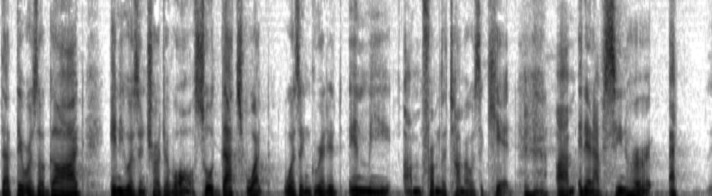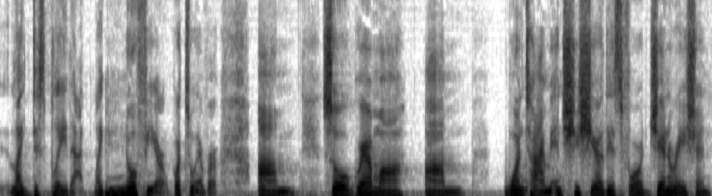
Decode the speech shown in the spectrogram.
that there was a God and He was in charge of all. So that's what was ingrained in me um, from the time I was a kid. Um, and then I've seen her at like display that, like no fear whatsoever. Um, so grandma, um, one time, and she shared this for a generation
